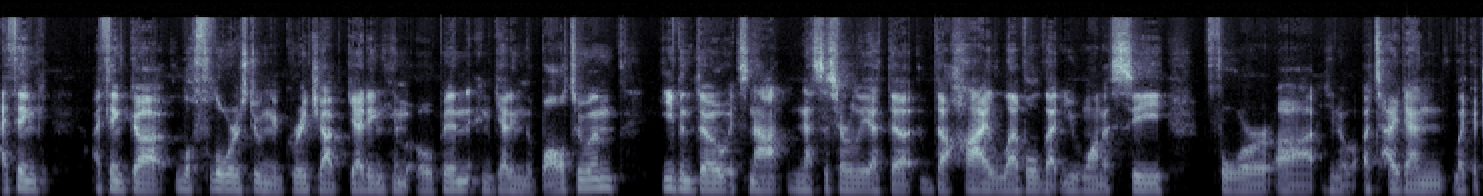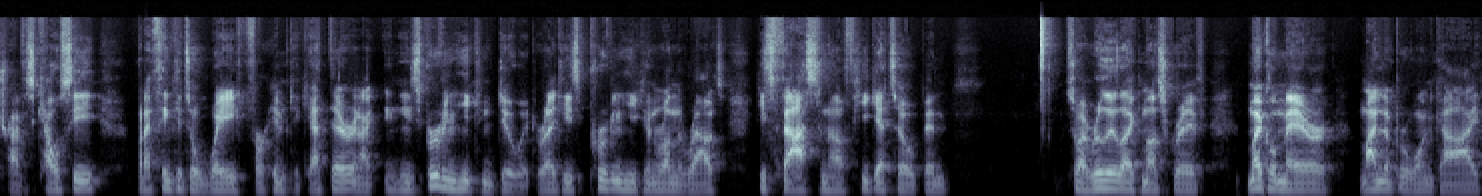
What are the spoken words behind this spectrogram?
I think I think uh, Lafleur is doing a great job getting him open and getting the ball to him even though it's not necessarily at the the high level that you want to see for uh, you know a tight end like a Travis Kelce, But I think it's a way for him to get there, and, I, and he's proving he can do it. Right, he's proving he can run the routes. He's fast enough. He gets open. So I really like Musgrave. Michael Mayer, my number one guy,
